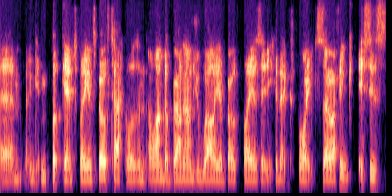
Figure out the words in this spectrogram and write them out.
um, and get him, to play against both tackles. And Orlando Brown and Andrew Wylie are both players that you can exploit. So I think this is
